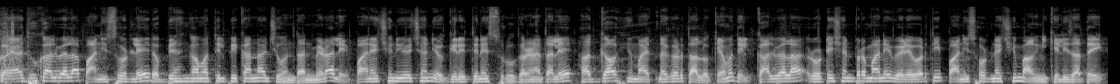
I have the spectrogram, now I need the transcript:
गया कालव्याला पाणी सोडले रब्बी हंगामातील पिकांना जीवनदान मिळाले पाण्याचे नियोजन योग्य रीतीने सुरू करण्यात आले. हदगाव हिमायतनगर तालुक्यामधील कालव्याला रोटेशनप्रमाणे वेळेवरती पाणी सोडण्याची मागणी केली जाते.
